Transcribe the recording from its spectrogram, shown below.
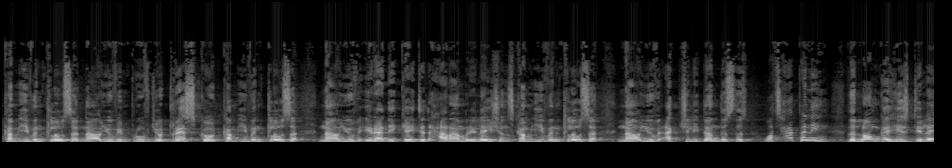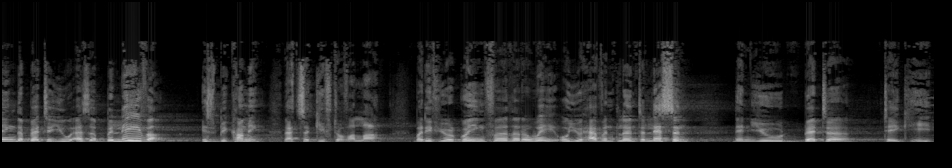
Come even closer. Now you've improved your dress code. Come even closer. Now you've eradicated haram relations. Come even closer. Now you've actually done this, this. What's happening? The longer he's delaying, the better you as a believer is becoming. That's a gift of Allah. But if you're going further away or you haven't learnt a lesson, then you'd better take heed.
